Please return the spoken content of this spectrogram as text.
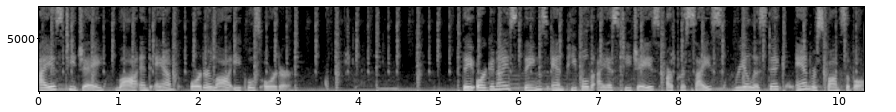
ISTJ, law and AMP, order law equals order. They organize things and people the ISTJs are precise, realistic, and responsible.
